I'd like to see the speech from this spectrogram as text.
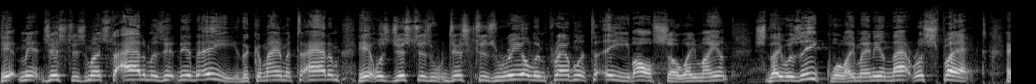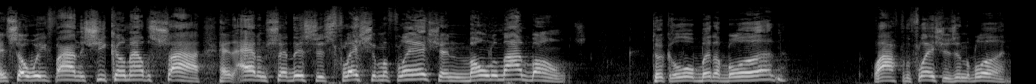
it meant just as much to Adam as it did to Eve. The commandment to Adam, it was just as just as real and prevalent to Eve also. Amen. They was equal, amen, in that respect. And so we find that she come out of the side, and Adam said, This is flesh of my flesh and bone of my bones. Took a little bit of blood. Life of the flesh is in the blood.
